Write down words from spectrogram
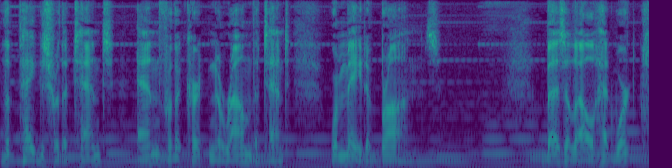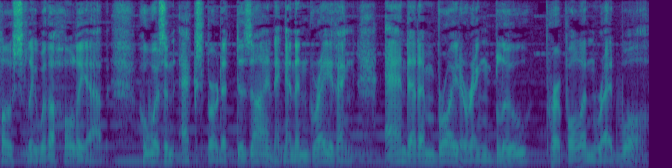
The pegs for the tent and for the curtain around the tent were made of bronze. Bezalel had worked closely with Aholiab, who was an expert at designing and engraving and at embroidering blue, purple, and red wool.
